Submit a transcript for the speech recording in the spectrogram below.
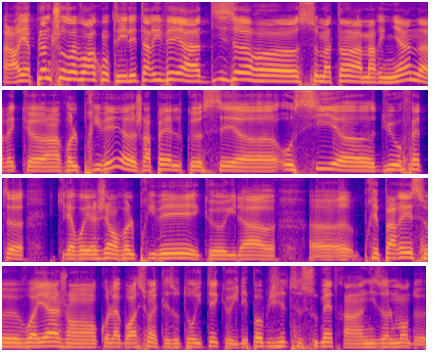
Alors il y a plein de choses à vous raconter. Il est arrivé à 10h ce matin à Marignane avec un vol privé. je rappelle que c'est aussi dû au fait qu'il a voyagé en vol privé et qu'il a euh, euh, préparé ce voyage en collaboration avec les autorités, qu'il n'est pas obligé de se soumettre à un isolement de,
